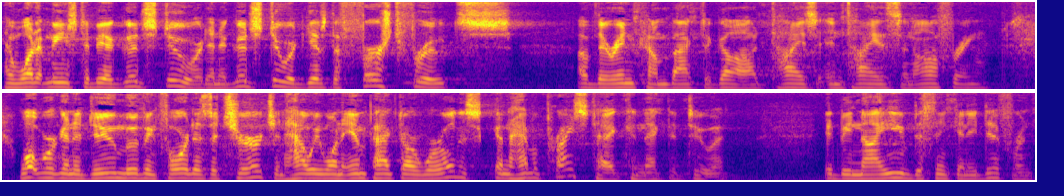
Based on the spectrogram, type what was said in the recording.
and what it means to be a good steward. And a good steward gives the first fruits of their income back to God, tithes in tithes and offering. What we're going to do moving forward as a church and how we want to impact our world is going to have a price tag connected to it. It'd be naive to think any different.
